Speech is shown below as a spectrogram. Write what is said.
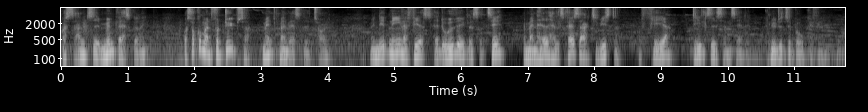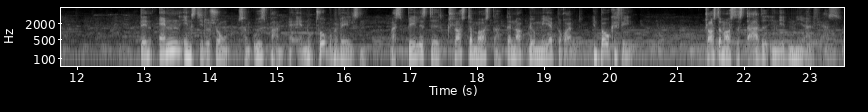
og samtidig møntvaskeri. Og så kunne man fordybe sig, mens man vaskede tøj. Men i 1981 havde det udviklet sig til, at man havde 50 aktivister og flere deltidsansatte knyttet til Bogcaféen. Den anden institution, som udsprang af 2. oktoberbevægelsen, var spillestedet Klostermoster, der nok blev mere berømt end Bogcaféen. Klostermoster startede i 1979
